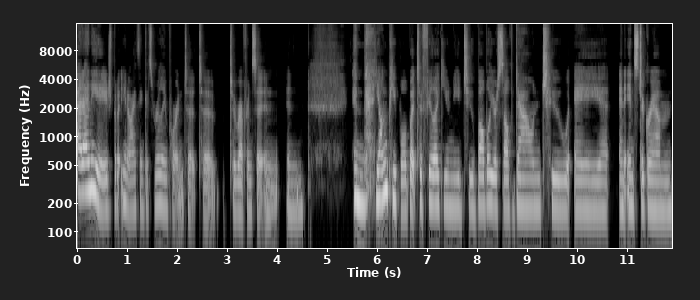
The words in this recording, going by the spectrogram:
at any age but you know i think it's really important to to to reference it in in in young people but to feel like you need to bubble yourself down to a an instagram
